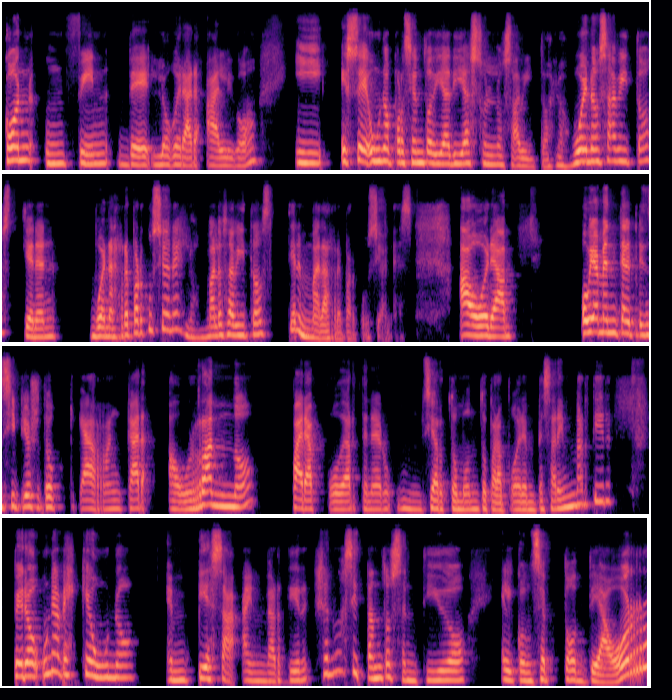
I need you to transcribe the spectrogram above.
con un fin de lograr algo. Y ese 1% día a día son los hábitos. Los buenos hábitos tienen buenas repercusiones, los malos hábitos tienen malas repercusiones. Ahora, obviamente al principio yo tengo que arrancar ahorrando para poder tener un cierto monto para poder empezar a invertir, pero una vez que uno empieza a invertir, ya no hace tanto sentido el concepto de ahorro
